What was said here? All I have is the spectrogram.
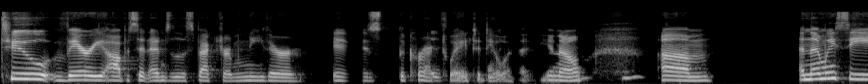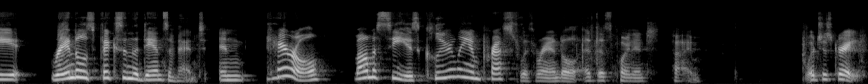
Two very opposite ends of the spectrum. Neither is the correct way to deal with it, you know? Mhm. Um, and then we see Randall is fixing the dance event, and Carol, Mama C, is clearly impressed with Randall at this point in time, which is great.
